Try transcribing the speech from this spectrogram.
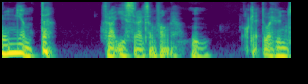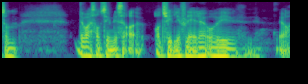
ung jente fra Israel som fange. Mhm. Ok, det var hun som Det var sannsynligvis atskillig flere, og vi Ja.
